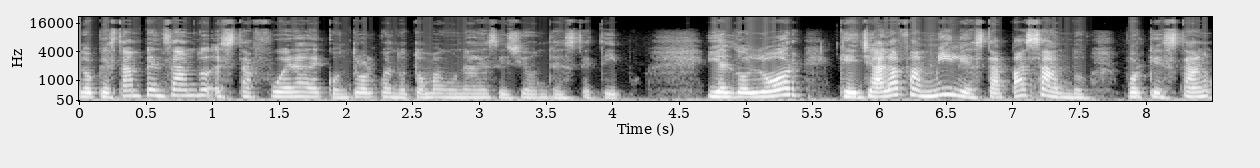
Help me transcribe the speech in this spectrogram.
Lo que están pensando está fuera de control cuando toman una decisión de este tipo. y el dolor que ya la familia está pasando porque están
